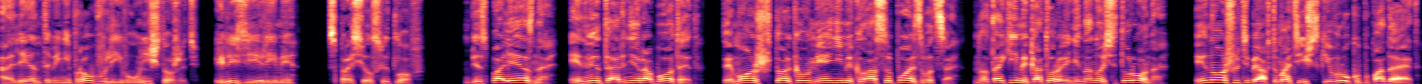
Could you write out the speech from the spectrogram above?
«А лентами не пробовали его уничтожить? Или зельями?» — спросил Светлов. «Бесполезно. Инвентарь не работает. Ты можешь только умениями класса пользоваться, но такими, которые не наносят урона. И нож у тебя автоматически в руку попадает.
